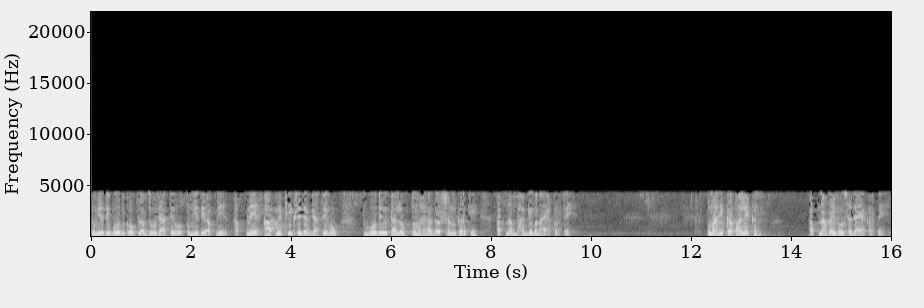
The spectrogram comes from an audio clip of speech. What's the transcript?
तुम यदि बोध को उपलब्ध हो जाते हो, तुम यदि अपने अपने आप में ठीक से जग जाते हो तो वो देवता लोग तुम्हारा दर्शन करके अपना भाग्य बनाया करते हैं। तुम्हारी कृपा लेकर अपना वैभव सजाया करते हैं।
